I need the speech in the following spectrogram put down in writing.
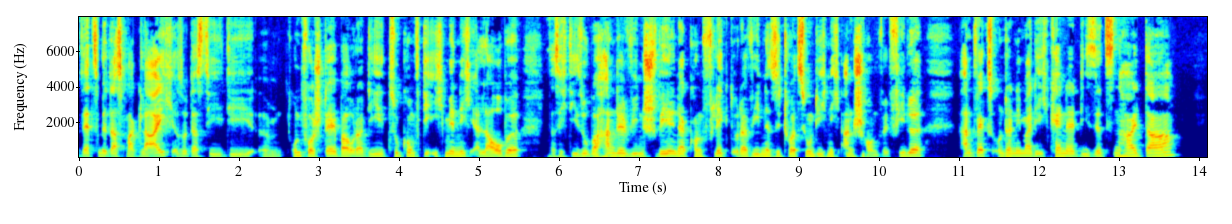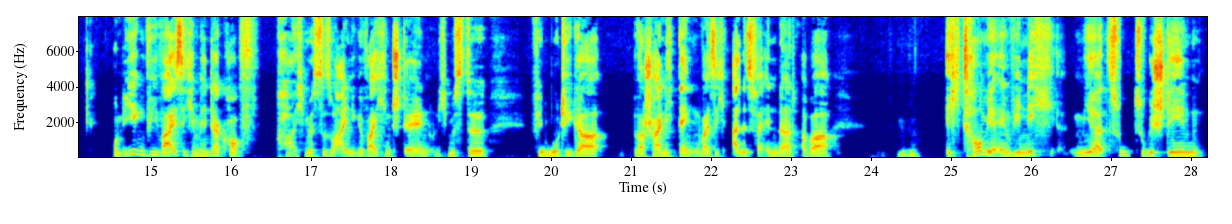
Setzen wir das mal gleich, also dass die, die ähm, unvorstellbar oder die Zukunft, die ich mir nicht erlaube, dass ich die so behandle wie ein schwelender Konflikt oder wie eine Situation, die ich nicht anschauen will. Viele Handwerksunternehmer, die ich kenne, die sitzen halt da und irgendwie weiß ich im Hinterkopf, boah, ich müsste so einige Weichen stellen und ich müsste viel mutiger wahrscheinlich denken, weil sich alles verändert, aber mhm. ich traue mir irgendwie nicht, mir zuzugestehen,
